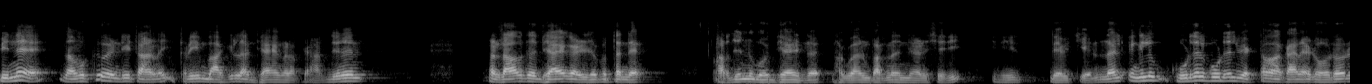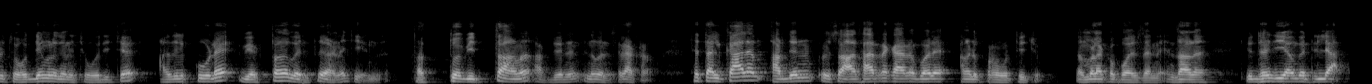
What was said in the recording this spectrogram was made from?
പിന്നെ നമുക്ക് വേണ്ടിയിട്ടാണ് ഇത്രയും ബാക്കിയുള്ള അധ്യായങ്ങളൊക്കെ. അർജുനൻ രണ്ടാമത്തെ അധ്യായം കഴിഞ്ഞപ്പോൾ തന്നെ അർജുനന് ബോധ്യമായിട്ട് ഭഗവാൻ പറഞ്ഞു തന്നെയാണ് ശരി. ഇനി ചെയ്യണം. എന്നാൽ എങ്കിലും കൂടുതൽ കൂടുതൽ വ്യക്തമാക്കാനായിട്ട് ഓരോരോ ചോദ്യങ്ങൾ ഇങ്ങനെ ചോദിച്ച് അതിൽ കൂടെ വ്യക്തത വരുത്തുകയാണ് ചെയ്യുന്നത്. തത്വവിത്താണ് അർജുനൻ എന്ന് മനസ്സിലാക്കണം. പക്ഷെ തൽക്കാലം അർജുനൻ ഒരു സാധാരണക്കാരനെ പോലെ അങ്ങോട്ട് പ്രവർത്തിച്ചു. നമ്മളൊക്കെ പോലെ തന്നെ. എന്താണ്? യുദ്ധം ചെയ്യാൻ പറ്റില്ല.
